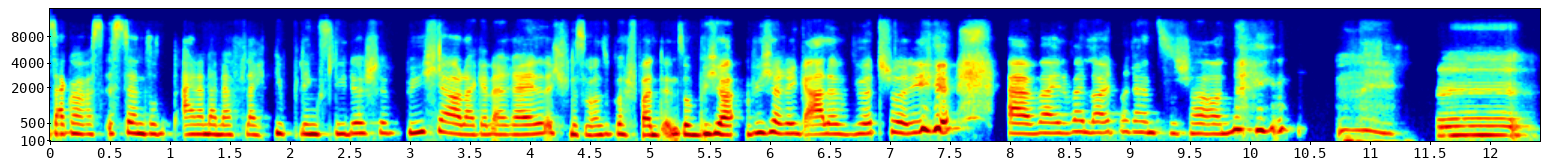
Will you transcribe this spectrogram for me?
Sag mal, was ist denn so einer deiner vielleicht Lieblings-Leadership-Bücher oder generell? Ich finde es immer super spannend, in so Bücher, Bücherregale virtually äh, bei, bei Leuten reinzuschauen. Mm,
